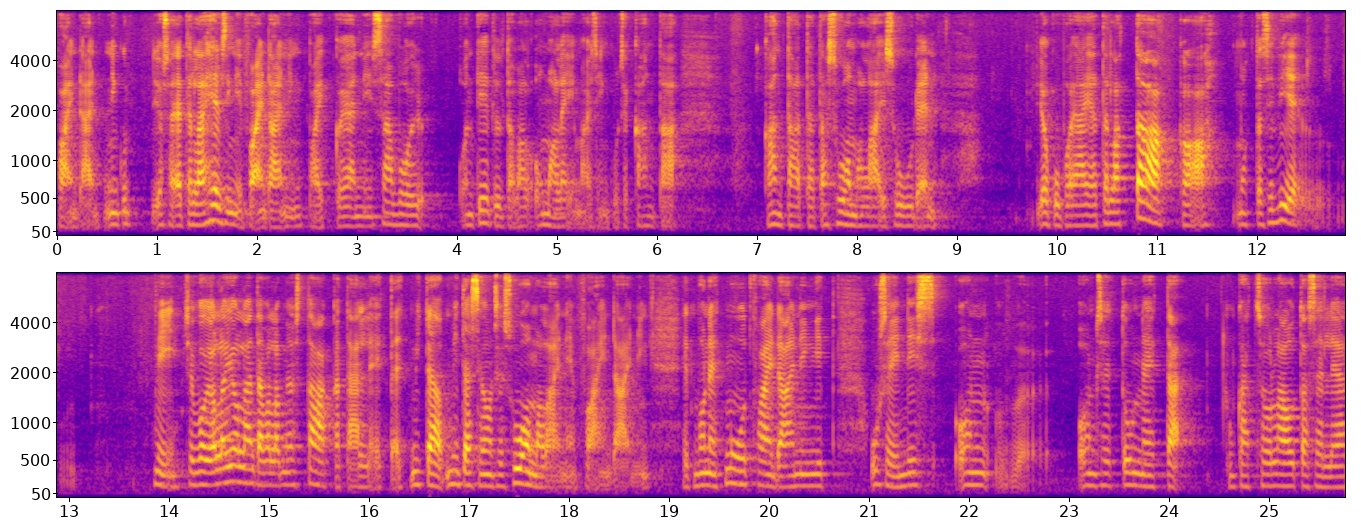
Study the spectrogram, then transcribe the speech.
fine dining. Niin kuin jos ajatellaan Helsingin fine dining paikkoja, niin Savoy on tietyllä tavalla omaleimaisin, kun se kantaa, kantaa tätä suomalaisuuden joku voi ajatella taakkaa, mutta se vie, niin, se voi olla jollain tavalla myös taakka tälle, että, että mitä, mitä se on se suomalainen fine dining. Että monet muut fine diningit, usein niissä on, on se tunne, että kun katsoo lautaselle ja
